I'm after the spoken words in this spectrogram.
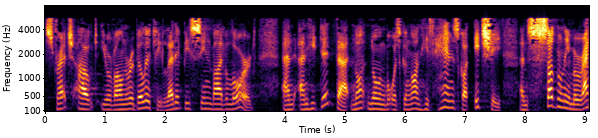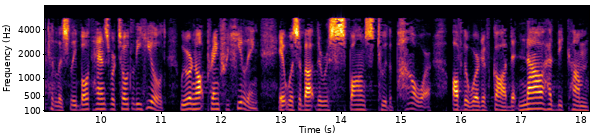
stretch out your vulnerability. Let it be seen by the Lord. And, and he did that, not knowing what was going on. His hands got itchy, and suddenly, miraculously, both hands were totally healed. We were not praying for healing. It was about the response to the power of the word of God that now had become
